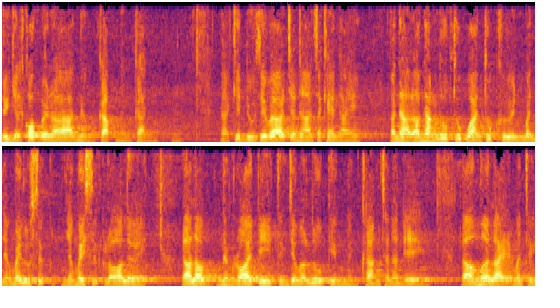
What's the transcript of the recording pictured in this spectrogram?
จึงจะครบเวลาหนึ่งกับหนึ่งกันนะคิดดูซิว่าจะนานสักแค่ไหนขนาดเรานั่งรูปทุกวันทุกคืนมันยังไม่รู้สึกยังไม่สึกหรอเลย แล้วเราหนึ่งร้อยปีถึงจะมารูปเพียงหนึ่งครั้งเท่านั้นเอง แล้วเมื่อไหร่มันถึง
